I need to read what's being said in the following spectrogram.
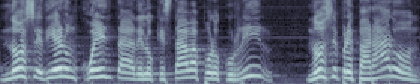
no se dieron cuenta de lo que estaba por ocurrir, no se prepararon,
